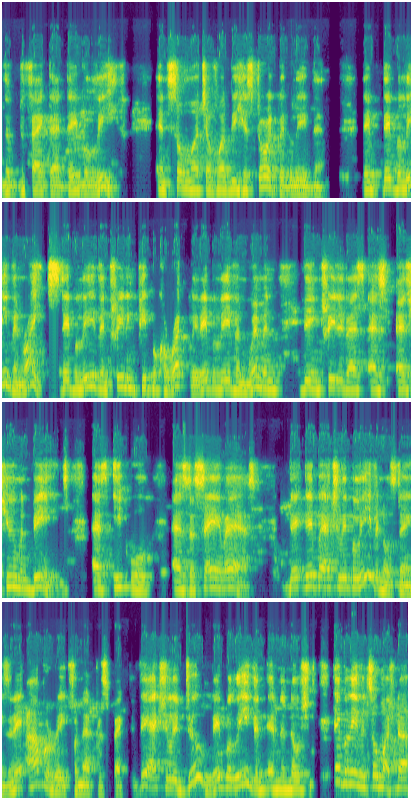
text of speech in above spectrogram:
the, the fact that they believe in so much of what we historically believed in. They, they believe in rights. They believe in treating people correctly. They believe in women being treated as, as, as human beings, as equal, as the same as. They, they actually believe in those things and they operate from that perspective. They actually do. They believe in, in the notions. They believe in so much. Now,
